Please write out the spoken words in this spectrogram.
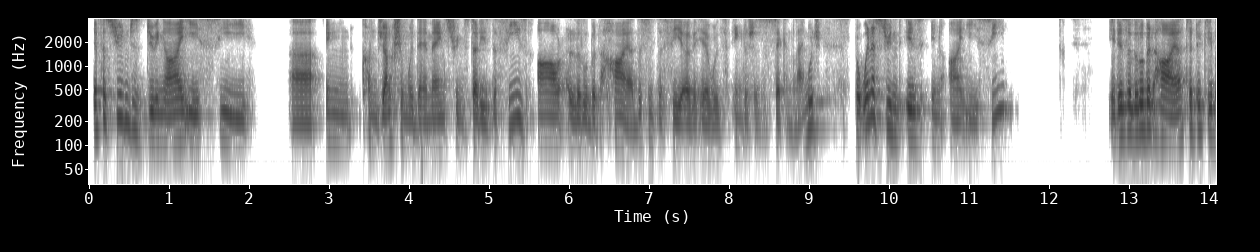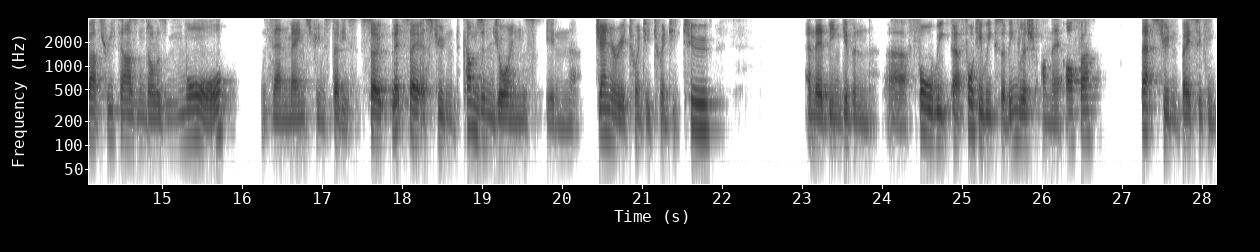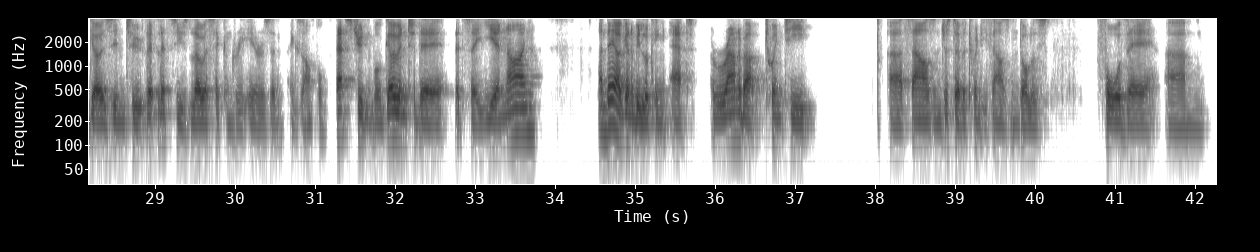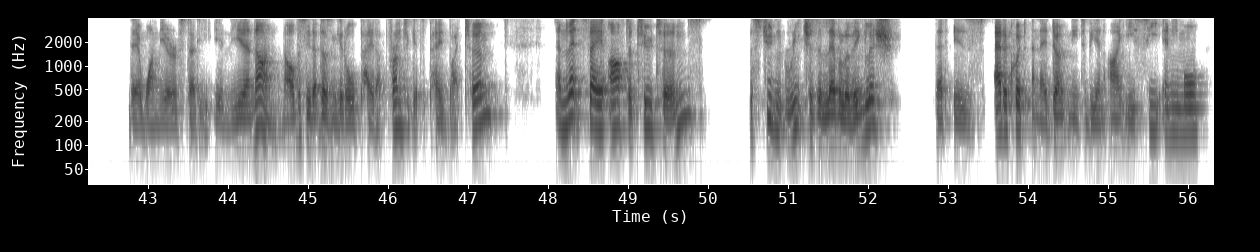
if a student is doing IEC uh, in conjunction with their mainstream studies, the fees are a little bit higher. This is the fee over here with English as a second language. But when a student is in IEC, it is a little bit higher, typically about $3,000 more than mainstream studies. So let's say a student comes and joins in January 2022, and they've been given uh, four week, uh, 40 weeks of English on their offer that student basically goes into, let, us use lower secondary here as an example. That student will go into their, let's say, year nine, and they are going to be looking at around about 20,000, uh, just over $20,000 for their, um, their one year of study in year nine. Now, obviously, that doesn't get all paid up front, it gets paid by term. And let's say after two terms, the student reaches a level of English that is adequate and they don't need to be an IEC anymore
